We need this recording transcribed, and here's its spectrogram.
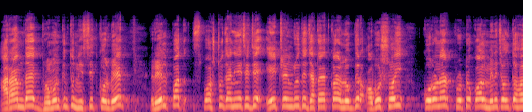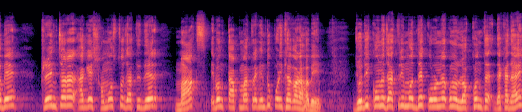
আরামদায়ক ভ্রমণ কিন্তু নিশ্চিত করবে। রেলপথ স্পষ্ট জানিয়েছে যে এই ট্রেনগুলিতে যাতায়াত করা লোকদের অবশ্যই করোনার প্রোটোকল মেনে চলতে হবে। ট্রেন চড়ার আগে সমস্ত যাত্রীদের মাস্ক এবং তাপমাত্রা কিন্তু পরীক্ষা করা হবে। যদি কোনো যাত্রীর মধ্যে করোনার কোনো লক্ষণ দেখা দেয়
